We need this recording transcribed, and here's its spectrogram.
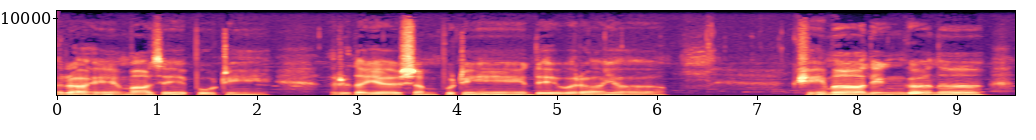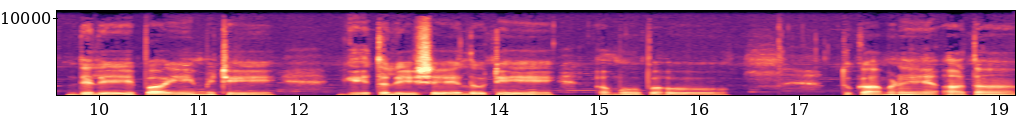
राहे माझे पोटी हृदय संपुटी देवराया. क्षेमालिंगन दिली पायी मिठी घेतली शेलुटी अमूप हो। तुका म्हणे आता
